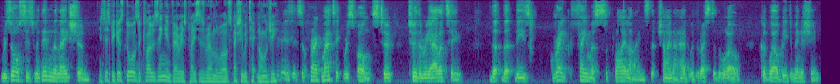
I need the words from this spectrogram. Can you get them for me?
resources within the nation. Is this because doors are closing in various places around the world, especially with technology? It is. It's a pragmatic response to to the reality that that these great famous supply lines that China had with the rest of the world could well be diminishing.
